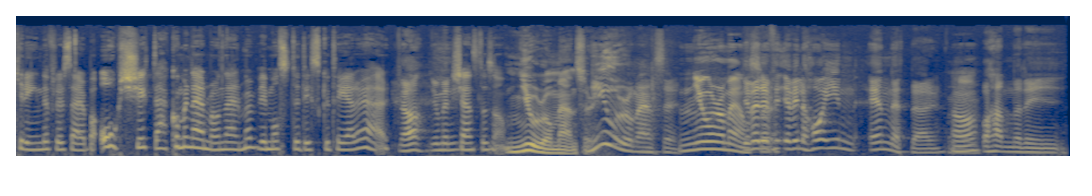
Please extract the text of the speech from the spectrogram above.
kring det. För det är så här, bara, oh shit, det här kommer närmare och närmare, vi måste diskutera det här. Ja, jo men Känns det som. Neuromancer. Neuromancer! Det Neuromancer. var det, jag ville ha in änet där, Ja. och hamnade i,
